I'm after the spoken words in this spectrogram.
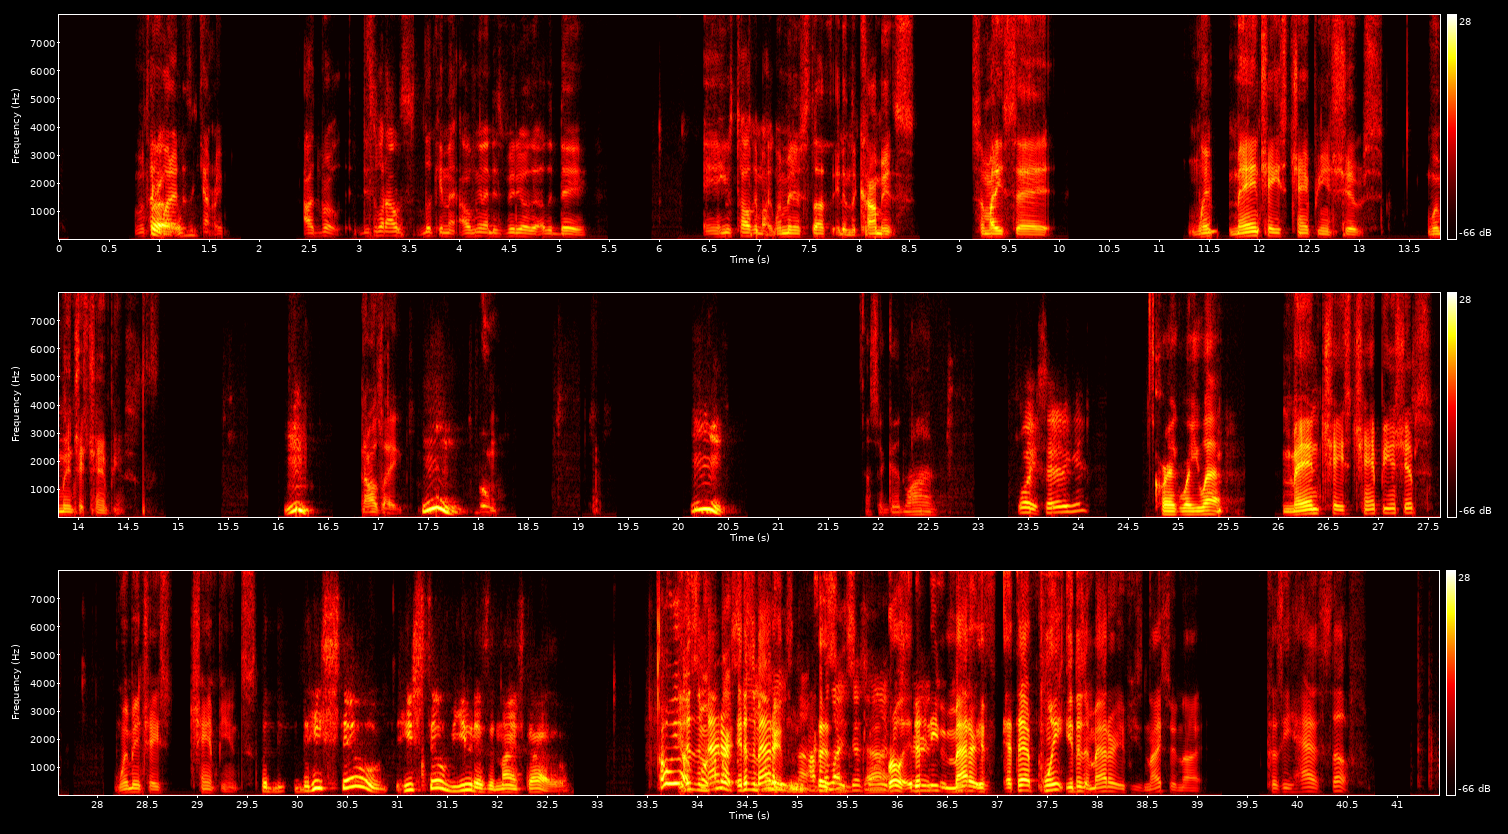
I'm gonna tell you why Bro. that doesn't count, right? I, bro, this is what I was looking at. I was looking at this video the other day, and he was talking about women and stuff. And in the comments, somebody said, "When men chase championships, women chase champions." Mm. And I was like, Mm, "Boom." mm. That's a good line. Wait, say it again. Craig, where you at? Men chase championships, women chase champions. But, but he's still he's still viewed as a nice guy though. Oh yeah, It doesn't matter. It doesn't matter because, like bro, it doesn't even matter if at that point it doesn't matter if he's nice or not, because he has stuff.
